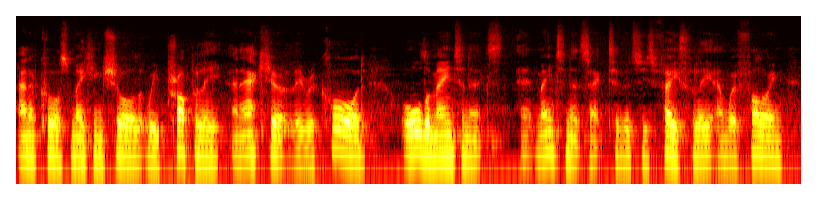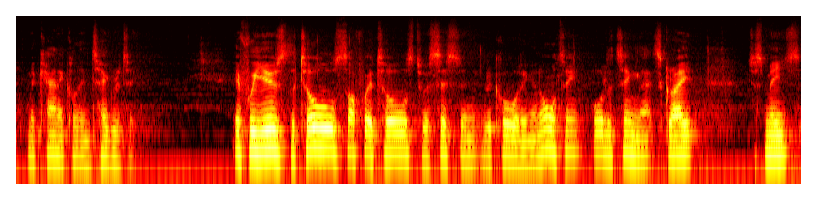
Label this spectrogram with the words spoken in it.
and of course making sure that we properly and accurately record all the maintenance, eh, maintenance activities faithfully and we're following mechanical integrity. If we use the tools, software tools to assist in recording and auditing, that's great. Just needs,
